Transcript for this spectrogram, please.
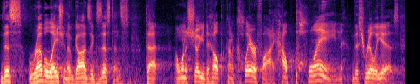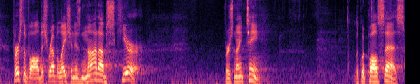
this revelation of God's existence that I want to show you to help kind of clarify how plain this really is. First of all, this revelation is not obscure. Verse 19. Look what Paul says.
